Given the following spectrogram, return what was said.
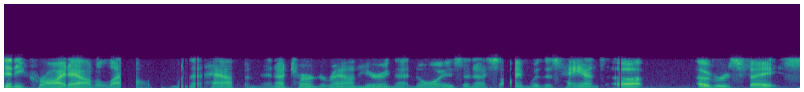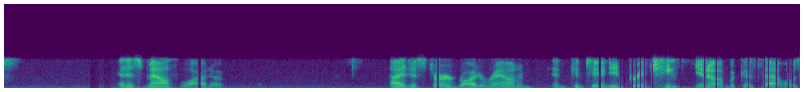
And he cried out aloud when that happened. And I turned around hearing that noise, and I saw him with his hands up over his face and his mouth wide open. I just turned right around and, and continued preaching, you know, because that was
